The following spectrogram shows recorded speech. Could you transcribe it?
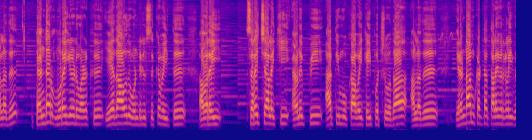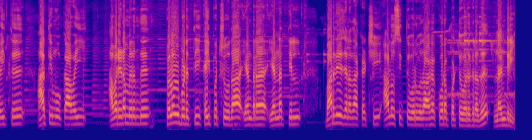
அல்லது டெண்டர் முறைகேடு வழக்கு ஏதாவது ஒன்றில் சிக்க வைத்து அவரை சிறைச்சாலைக்கு அனுப்பி அதிமுகவை கைப்பற்றுவதா அல்லது இரண்டாம் கட்ட தலைவர்களை வைத்து அதிமுகவை அவரிடமிருந்து பிளவுபடுத்தி கைப்பற்றுவதா என்ற எண்ணத்தில் பாரதிய ஜனதா கட்சி ஆலோசித்து வருவதாக கூறப்பட்டு வருகிறது. நன்றி.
